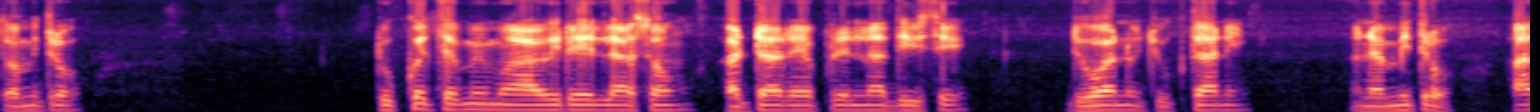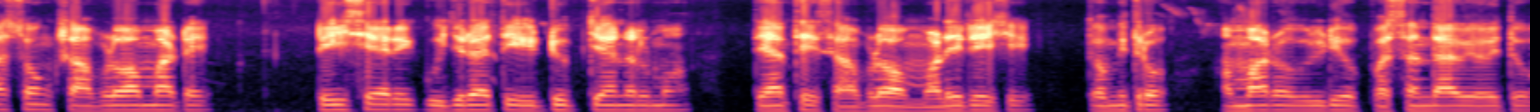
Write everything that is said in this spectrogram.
તો મિત્રો, ટૂંક જ સમયમાં આવી રહેલા સોંગ અઢાર એપ્રિલના દિવસે જોવાનું ચૂકતા નહીં. અને મિત્રો આ સોંગ સાંભળવા માટે ટી શેરી ગુજરાતી યુટ્યુબ ચેનલમાં ત્યાંથી સાંભળવા મળી રહેશે. તો મિત્રો, અમારો વીડિયો પસંદ આવ્યો હોય તો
